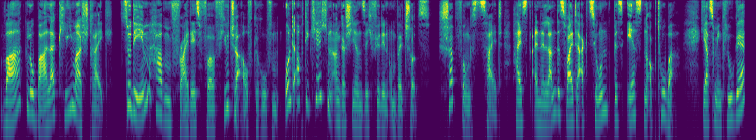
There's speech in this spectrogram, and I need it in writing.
war globaler Klimastreik. Zudem haben Fridays for Future aufgerufen und auch die Kirchen engagieren sich für den Umweltschutz. Schöpfungszeit heißt eine landesweite Aktion bis 1. Oktober. Jasmin Kluge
